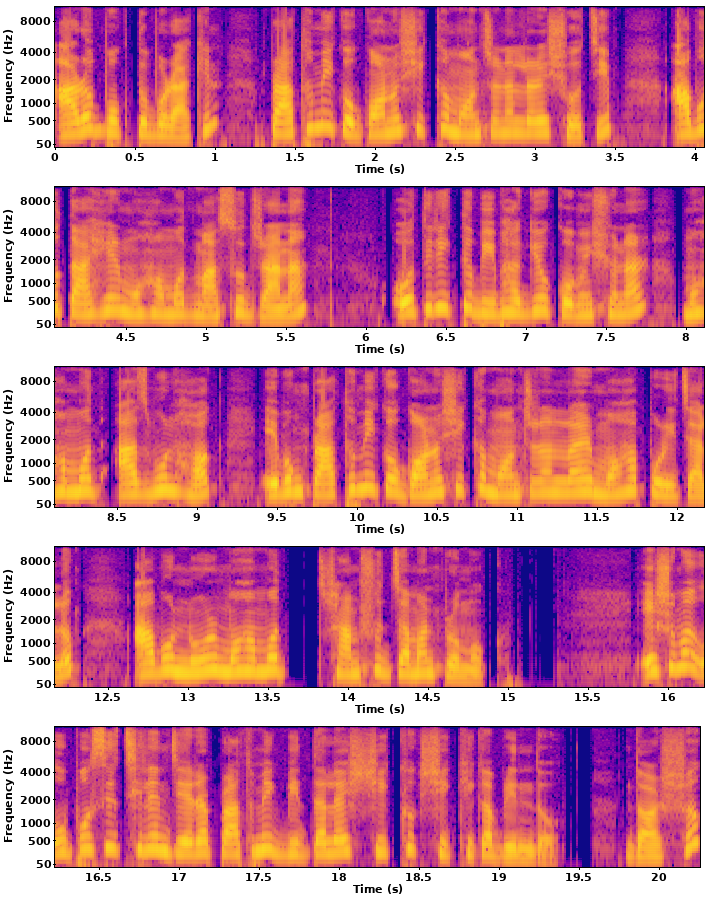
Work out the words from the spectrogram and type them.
আরও বক্তব্য রাখেন প্রাথমিক ও গণশিক্ষা মন্ত্রণালয়ের সচিব আবু তাহের মোহাম্মদ মাসুদ রানা, অতিরিক্ত বিভাগীয় কমিশনার মোহাম্মদ আজমুল হক এবং প্রাথমিক ও গণশিক্ষা মন্ত্রণালয়ের মহাপরিচালক আবু নূর মোহাম্মদ শামসুজ্জামান প্রমুখ। এ সময় উপস্থিত ছিলেন জেলা প্রাথমিক বিদ্যালয়ের শিক্ষক শিক্ষিকাবৃন্দ। দর্শক,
